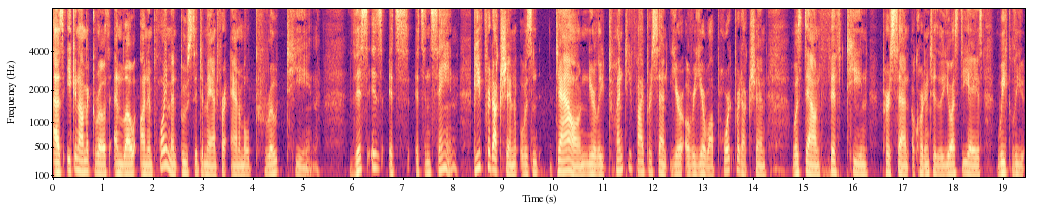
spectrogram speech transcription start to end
as economic growth and low unemployment boosted demand for animal protein. This is it's it's insane. Beef production was down nearly 25% year over year while pork production was down 15% according to the USDA's weekly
